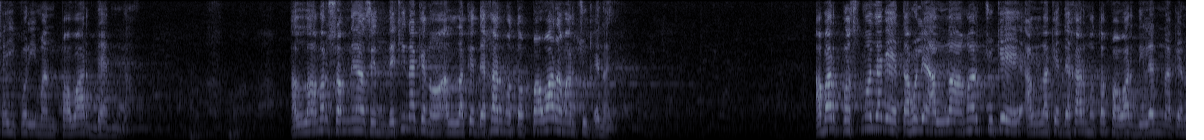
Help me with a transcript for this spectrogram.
সেই পরিমাণ পাওয়ার দেন না। আল্লাহ আমার সামনে আছেন, দেখি না কেন আল্লাহকে দেখার মতো পাওয়ার আমার চোখে নাই। আবার প্রশ্ন জাগে, তাহলে আল্লাহ আমার চোখে আল্লাহকে দেখার মতো পাওয়ার দিলেন না কেন?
